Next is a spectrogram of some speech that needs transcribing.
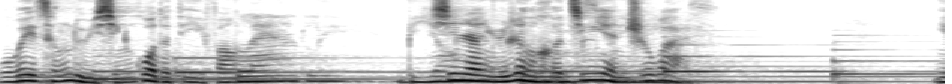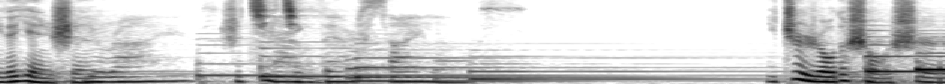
我未曾旅行过的地方，欣然于任何经验之外。你的眼神是寂静的，你至柔的手势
